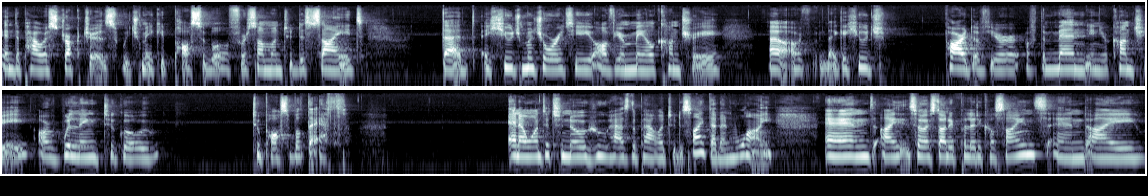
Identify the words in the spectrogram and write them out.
and the power structures which make it possible for someone to decide that a huge majority of your male country uh, like a huge part of your of the men in your country are willing to go to possible death. And I wanted to know who has the power to decide that and why. And I so I studied political science and I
